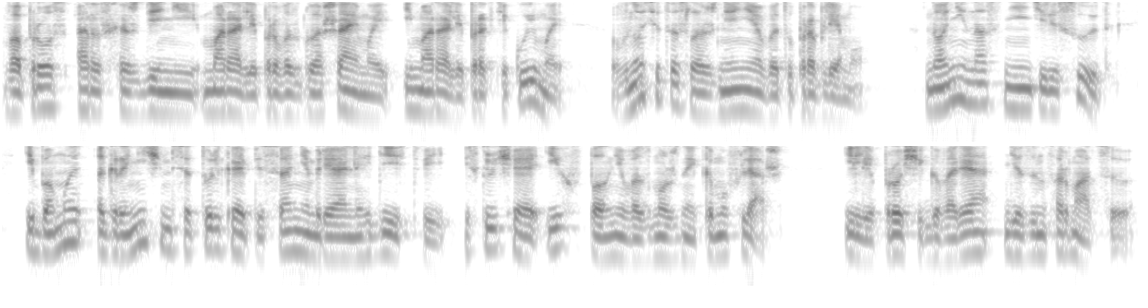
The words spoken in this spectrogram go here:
Вопрос о расхождении морали провозглашаемой и морали практикуемой вносит осложнения в эту проблему но они нас не интересуют, ибо мы ограничимся только описанием реальных действий, исключая их вполне возможный камуфляж, или, проще говоря, дезинформацию.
